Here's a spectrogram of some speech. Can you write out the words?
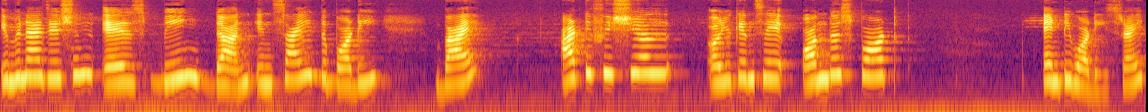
immunization is being done inside the body by artificial or you can say on the spot antibodies right?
